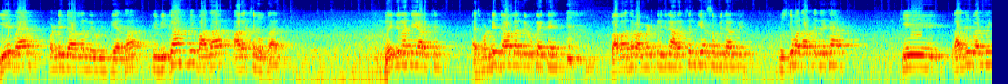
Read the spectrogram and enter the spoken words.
ये बयान पंडित जवाहरलाल नेहरू ने दिया था कि विकास में बाधा आरक्षण होता है नहीं देना चाहिए आरक्षण. ऐसे पंडित जवाहरलाल नेहरू कहते हैं बाबा साहब आम्बेडकर जी ने आरक्षण दिया संविधान में. उसके बाद आपने देखा कि राजीव गांधी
